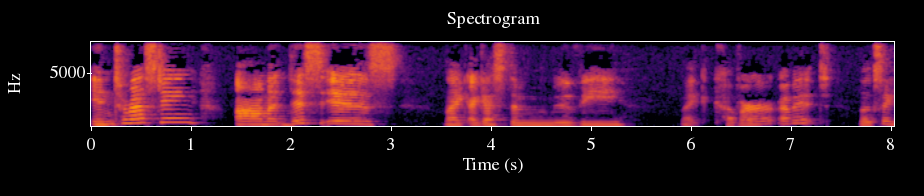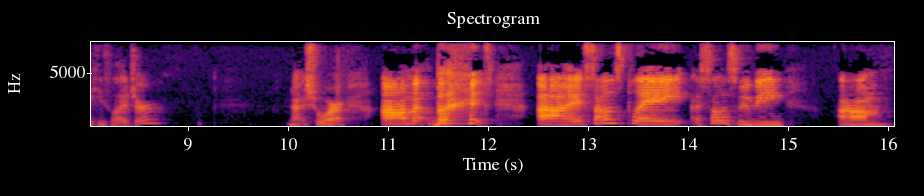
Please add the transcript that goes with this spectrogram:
interesting. Um, this is like I guess the movie like cover of it. Looks like Heath Ledger. Not sure. Um, but I saw this play, I saw this movie. Um,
